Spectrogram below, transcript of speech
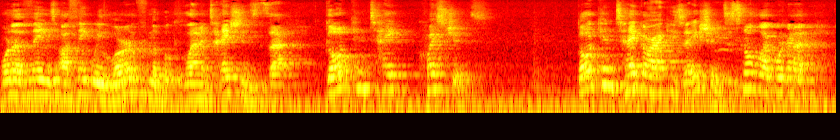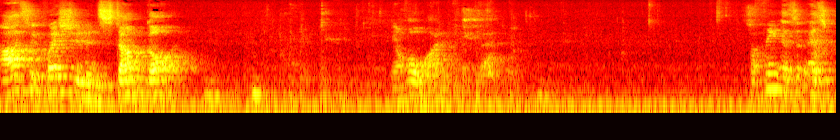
One of the things I think we learn from the book of Lamentations is that God can take questions. God can take our accusations. It's not like we're going to ask a question and stump God. You know, oh, I didn't think that. So I think as, as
